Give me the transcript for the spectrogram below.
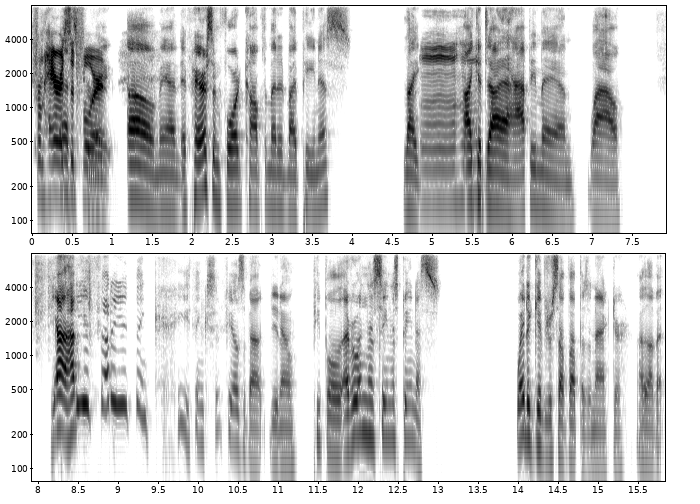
From Harrison That's Ford. great. Oh man, if Harrison Ford complimented my penis, like I Mhm. could die a happy man. Wow. Yeah, how do you how do you think he thinks it feels about, you know, people everyone has seen his penis. Way to give yourself up as an actor. I love it.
